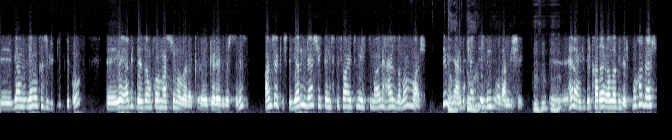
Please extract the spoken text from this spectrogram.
e, yan, yanıltıcı bir bilgi bu. E, veya bir dezenformasyon olarak e, görebilirsiniz. Ancak işte yarın gerçekten istifa etme ihtimali her zaman var. Değil mi? Doğru, yani bu kendi doğru. elinde olan bir şey. Hı hı, Ee, hı. herhangi bir karar alabilir. Bu haber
